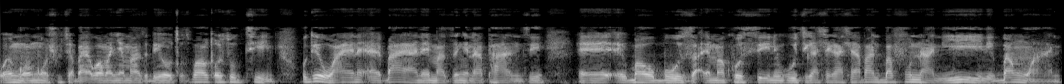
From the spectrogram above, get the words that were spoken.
wengqongqosho ukuthi abaya kwamanye amazwe beyoxoxa bayoxoxa ukuthini? Uke wayana bayana emazingeni aphansi eh bawubuza emakhosini ukuthi kahle kahle abantu bafunani yini kubangwani?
